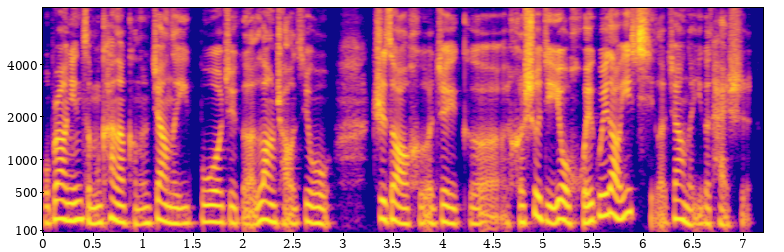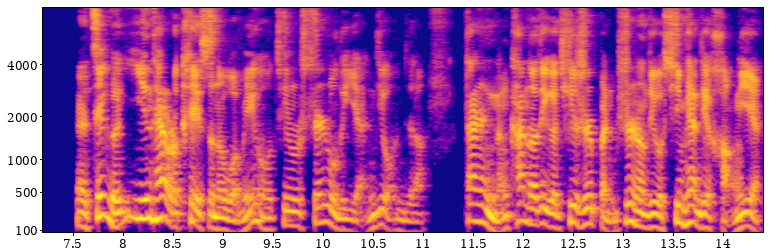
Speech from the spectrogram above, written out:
我不知道您怎么看呢？可能这样的一波这个浪潮，就制造和这个和设计又回归到一起了这样的一个态势。呃，这个 Intel 的 case 呢，我没有进入深入的研究，你知道。但是你能看到这个，其实本质上这个芯片这个行业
